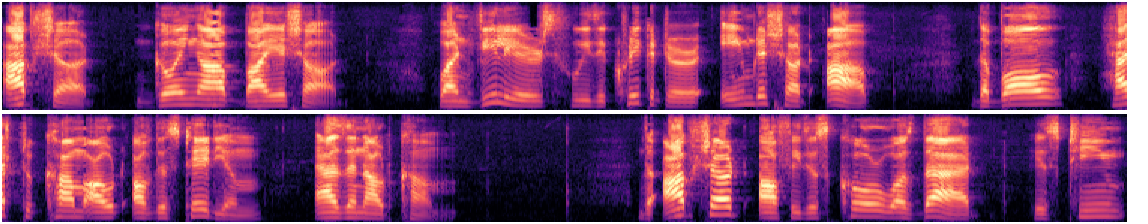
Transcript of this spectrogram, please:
Upshot going up by a shot. When Villiers, who is a cricketer, aimed a shot up, the ball had to come out of the stadium as an outcome. The upshot of his score was that his team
